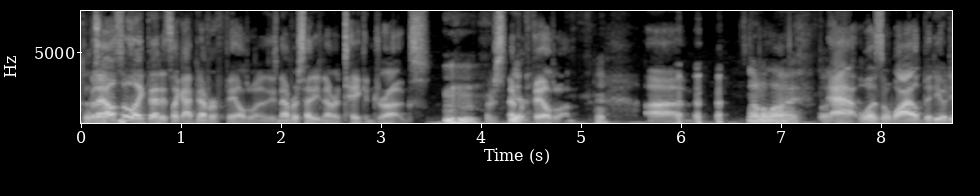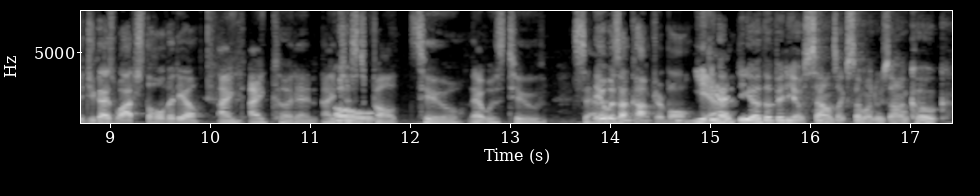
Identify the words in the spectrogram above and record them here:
That's but I also like that it's like I've never failed one. He's never said he's never taken drugs. Mm-hmm. I've just never yeah. failed one. Um, it's not a lie. But. That was a wild video. Did you guys watch the whole video? I I couldn't. I just oh. felt too. That was too sad. It was uncomfortable. Yeah. The idea of the video sounds like someone who's on coke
